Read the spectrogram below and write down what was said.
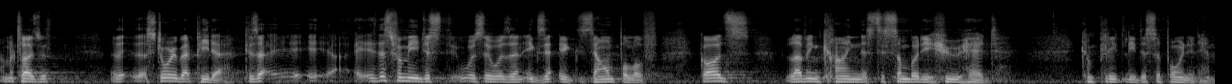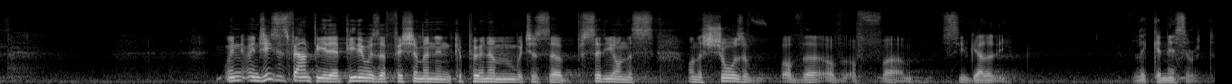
I'm going to close with a story about Peter. Because uh, uh, uh, this for me just was, was an exa- example of God's loving kindness to somebody who had completely disappointed him. When, when Jesus found Peter, Peter was a fisherman in Capernaum, which is a city on the, on the shores of, of the of, of, um, Sea of Galilee, Lake Gennesaret.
